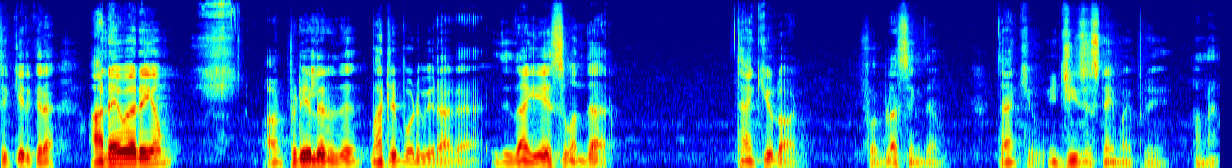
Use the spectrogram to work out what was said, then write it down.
சிக்கியிருக்கிற அனைவரையும் அவன் பிடியிலிருந்து மாற்றி போடுவீராக. இதுதான் இயேசு வந்தார். Thank you Lord for blessing them thank you in Jesus name I pray amen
